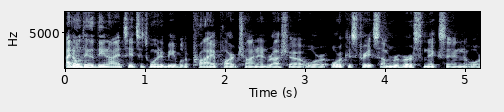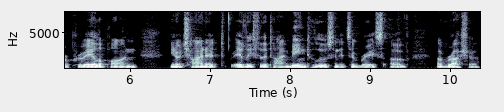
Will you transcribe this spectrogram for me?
I don't think that the United States is going to be able to pry apart China and Russia or orchestrate some reverse Nixon or prevail upon you know China, at least for the time being, to loosen its embrace of of Russia.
